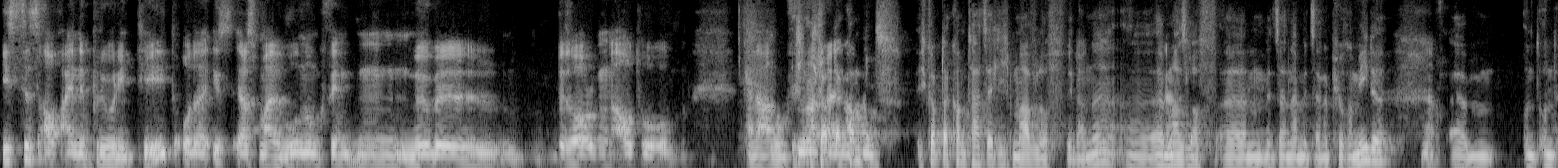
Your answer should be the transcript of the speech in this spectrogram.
Ist es auch eine Priorität oder ist erstmal Wohnung finden, Möbel besorgen, Auto, keine Ahnung, Führerschein? Ich glaube, da kommt, ich glaube, da kommt tatsächlich Mavlov wieder, ne? Äh, ja. Maslow ähm, mit seiner mit seiner Pyramide. Ja. Ähm, und, und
